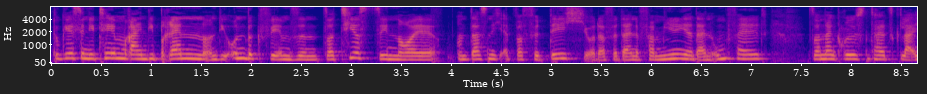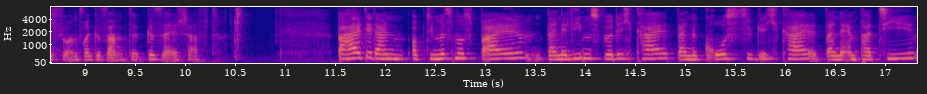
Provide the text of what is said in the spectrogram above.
Du gehst in die Themen rein, die brennen und die unbequem sind, sortierst sie neu und das nicht etwa für dich oder für deine Familie, dein Umfeld, sondern größtenteils gleich für unsere gesamte Gesellschaft. Behalt dir deinen Optimismus bei, deine Liebenswürdigkeit, deine Großzügigkeit, deine Empathie.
